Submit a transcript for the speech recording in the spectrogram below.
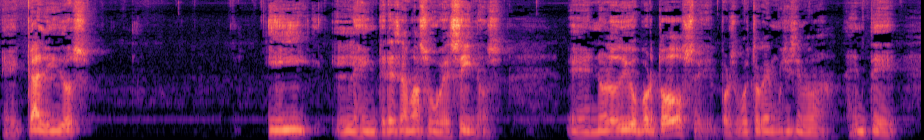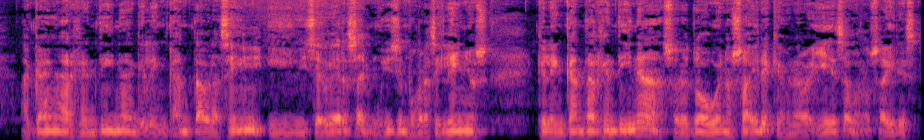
eh, cálidos y les interesa más sus vecinos. no lo digo por todos, por supuesto que hay muchísima gente acá en Argentina que le encanta Brasil y viceversa, hay muchísimos brasileños que le encanta Argentina, sobre todo Buenos Aires, que es una belleza. Buenos Aires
